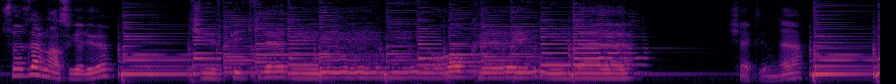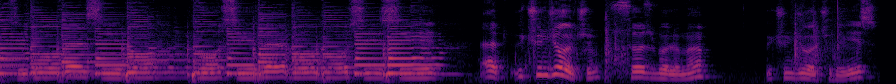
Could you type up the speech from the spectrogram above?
Sözler nasıl geliyor? Kirpiklerini yok eyle şeklinde. Si do re si do do si re do do si si. Evet üçüncü ölçüm söz bölümü. Üçüncü ölçüdeyiz.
